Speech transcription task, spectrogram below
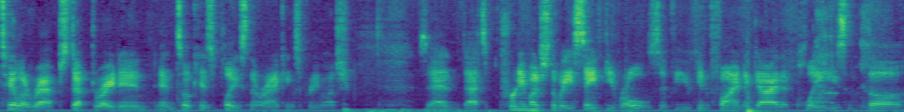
Taylor Rapp stepped right in and took his place in the rankings pretty much. And that's pretty much the way safety rolls. If you can find a guy that plays the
